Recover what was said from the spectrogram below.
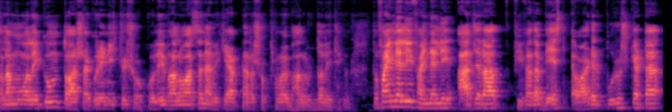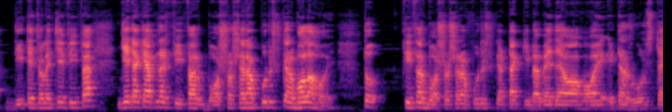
সালামু আলাইকুম। তো আশা করি নিশ্চয়ই সকলেই ভালো আছেন। আমি কি আপনারা সবসময় ভালোর দলে থাকুন? তো ফাইনালি ফাইনালি আজ রাত ফিফা দ্য বেস্ট অ্যাওয়ার্ডের পুরস্কারটা দিতে চলেছে ফিফা যেটাকে আপনার ফিফার বর্ষসেরা পুরস্কার বলা হয়। তো ফিফার বর্ষসেরা পুরস্কারটা কীভাবে দেওয়া হয়, এটার রুলসটা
